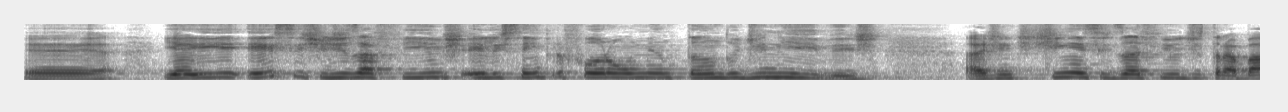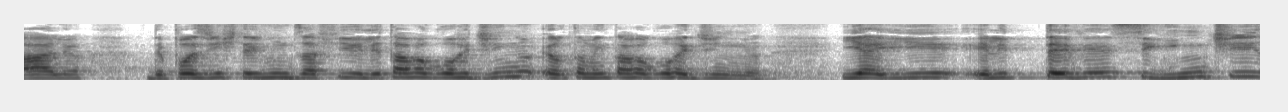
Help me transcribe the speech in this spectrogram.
É, e aí esses desafios, eles sempre foram aumentando de níveis. A gente tinha esse desafio de trabalho, depois a gente teve um desafio, ele estava gordinho, eu também estava gordinho. E aí ele teve a seguinte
